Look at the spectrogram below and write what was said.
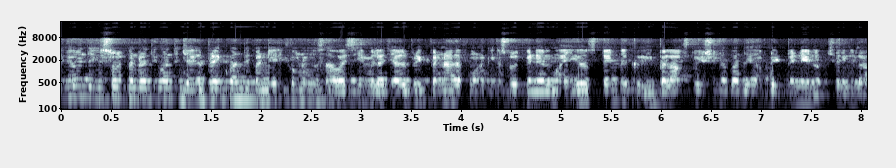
இது வந்து இன்ஸ்டால் பண்றதுக்கு வந்து ஜெல் பிரேக் வந்து பண்ணிருக்கணும் அவசியம் இல்லை. ஜெல் பிரேக் பண்ணாத ஃபோனுக்கு இன்ஸ்டால் பண்ணிடலாம் ஐஓஎஸ் டென்னுக்கு இப்போ லாஸ்ட் வெர்ஷனுக்கு வந்து அப்டேட் பண்ணிடலாம் சரிங்களா?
